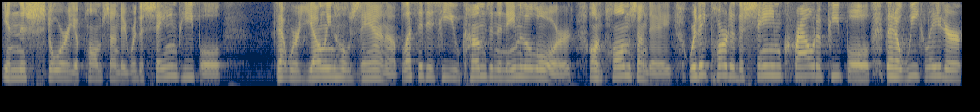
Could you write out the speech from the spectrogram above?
in this story of Palm Sunday, were the same people that were yelling, Hosanna, blessed is he who comes in the name of the Lord on Palm Sunday, were they part of the same crowd of people that a week later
